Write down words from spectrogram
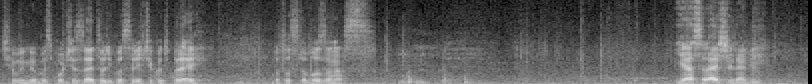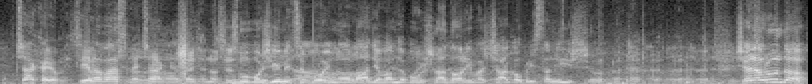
Če bo imel gospod čez zdaj toliko sreče kot prej, bo to slabo za nas. Jaz rajši ne bi. Čakajo me, cela vas me čaka. Ja, dajte, no, se smo možje med seboj, no, ladja vam ne bo šla dol in vas čaka v pristanišču. Še na rundo.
